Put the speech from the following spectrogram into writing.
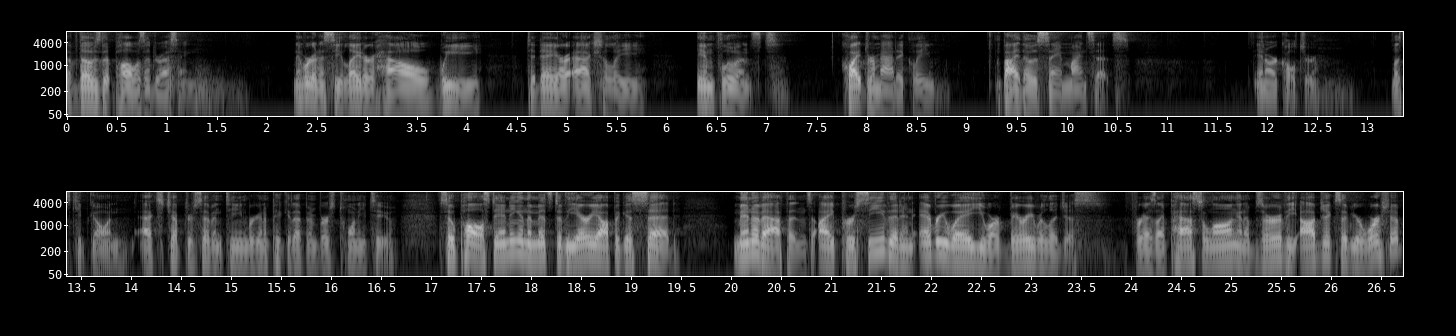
of those that Paul was addressing. Then we're going to see later how we today are actually influenced quite dramatically by those same mindsets in our culture. Let's keep going. Acts chapter 17, we're going to pick it up in verse 22. So, Paul, standing in the midst of the Areopagus, said, Men of Athens, I perceive that in every way you are very religious. For as I passed along and observed the objects of your worship,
